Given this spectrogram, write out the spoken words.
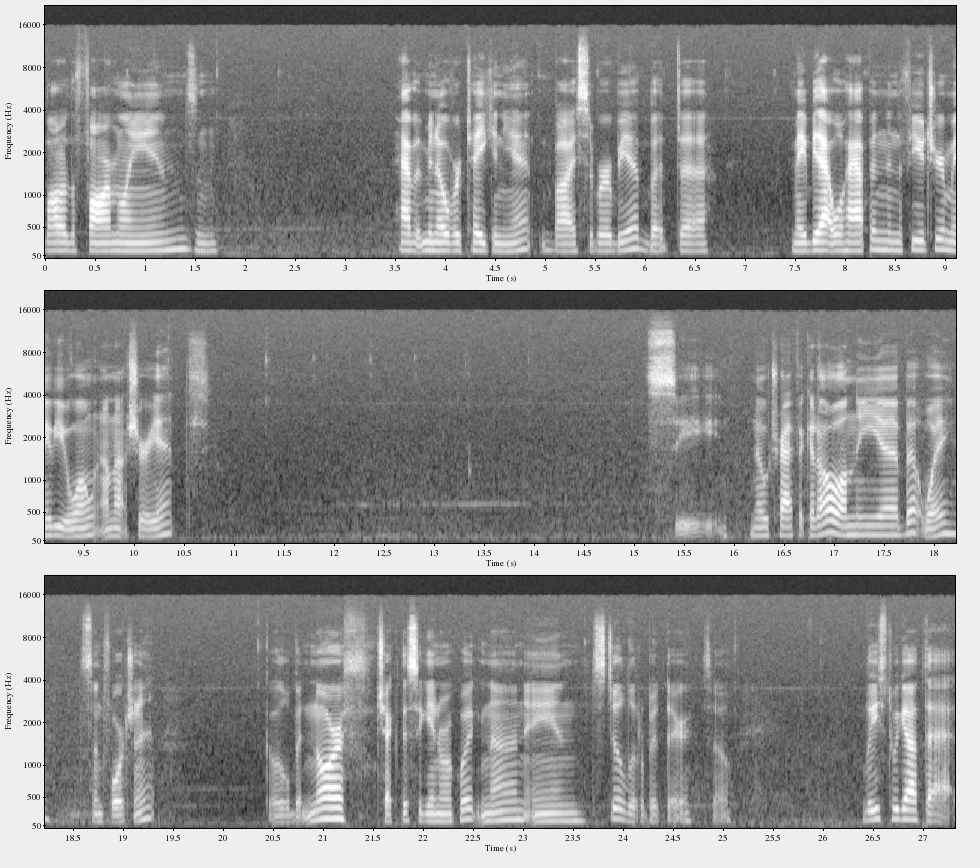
lot of the farmlands and haven't been overtaken yet by suburbia, but uh, maybe that will happen in the future. Maybe it won't. I'm not sure yet. Let's see. No traffic at all on the uh, Beltway. It's unfortunate. Go a little bit north. Check this again real quick. None and still a little bit there. So at least we got that.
